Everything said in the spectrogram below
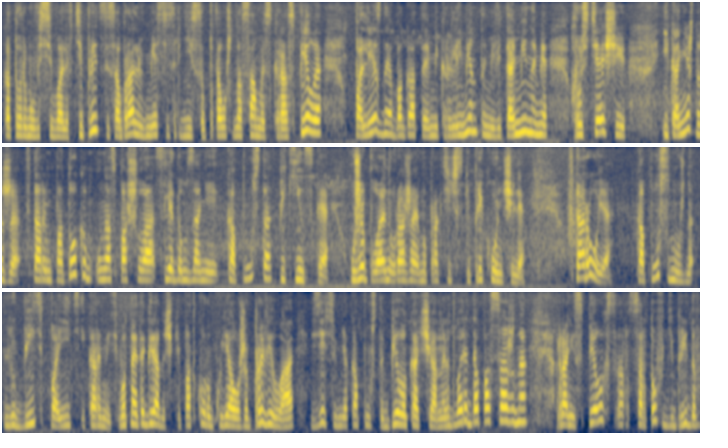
которую мы высевали в теплице и собрали вместе с редисом, потому что она самая скороспелая, полезная, богатая микроэлементами, витаминами, хрустящая. И, конечно же, вторым потоком у нас пошла следом за ней капуста пекинская. Уже половину урожая мы практически прикончили. Второе – Капусту нужно любить, поить и кормить. Вот на этой грядочке подкормку я уже провела. Здесь у меня капуста белокочанная в дворе да, посажена, раннеспелых сортов гибридов,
